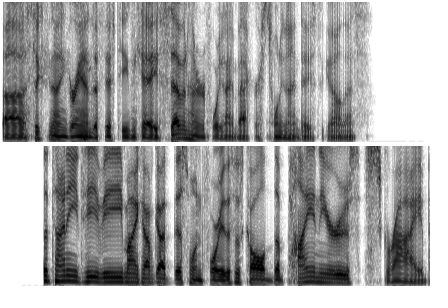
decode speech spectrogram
Uh, sixty nine grand to fifteen k, seven hundred forty nine backers, twenty nine days to go. That's the tiny TV. Mike, I've got this one for you. This is called the Pioneer's Scribe.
